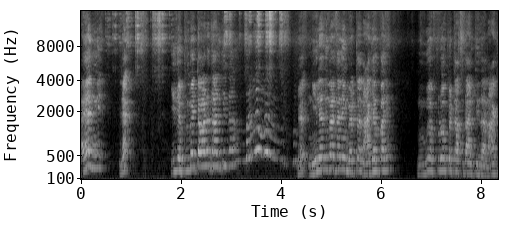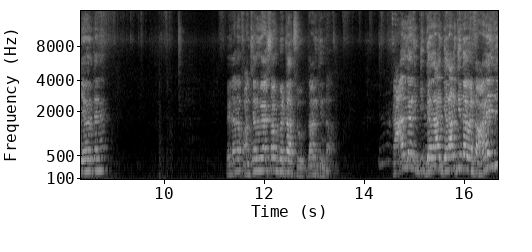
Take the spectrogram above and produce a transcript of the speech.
అదే లే. ఇది ఎప్పుడు పెట్టావాడా దాని కింద? నేనెందుకు పెడతా? నేను పెట్టా. నాకేం పని? నువ్వు ఎప్పుడో పెట్టచ్చు దాని కింద. నాకేం పెడతానే ఏదైనా ఫంక్షన్ వేసినప్పుడు పెట్టచ్చు దాని కింద. కాదు కానీ గదా- గదాని కింద పెడతావా? అనే ఇది?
